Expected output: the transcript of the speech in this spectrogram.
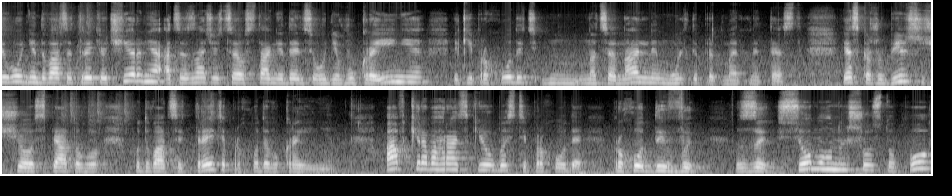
Сьогодні 23 червня, а це значить, це останній день сьогодні в Україні, який проходить національний мультипредметний тест. Я скажу більше, що з 5 по 23 проходить в Україні. А в Кіровоградській області проходить, проходив з 7.06 по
